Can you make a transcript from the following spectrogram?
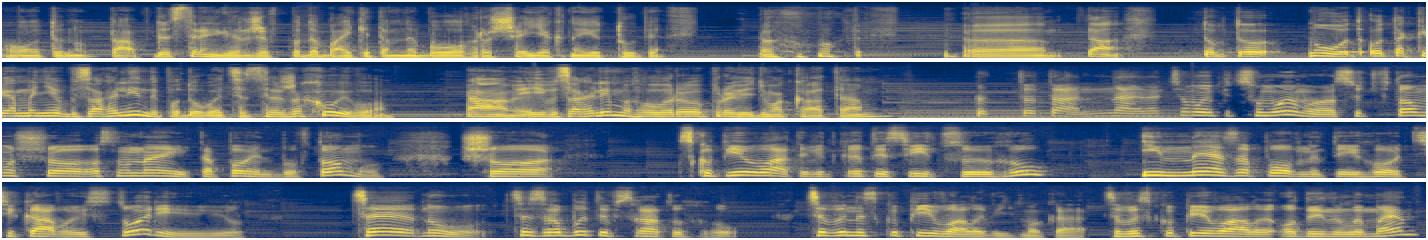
От, ну так, в Stranding же вподобайки там не було грошей, як на Ютубі. Е. Тобто, ну от, от таке мені взагалі не подобається, це жахливо. А, і взагалі ми говорили про відьмака, та? Та, та, на, на цьому і підсумуємо. Суть в тому, що основний та point був в тому, що скопіювати відкритий світ в свою гру і не заповнити його цікавою історією, це, ну, це зробити всрату гру. Це ви не скопіювали відьмака. Це ви скопіювали один елемент,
